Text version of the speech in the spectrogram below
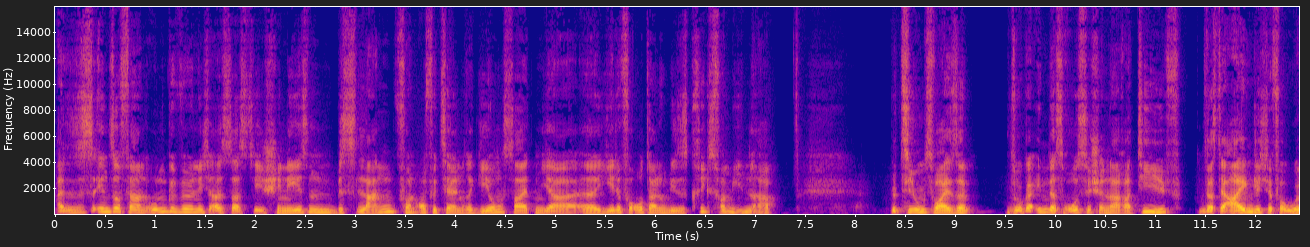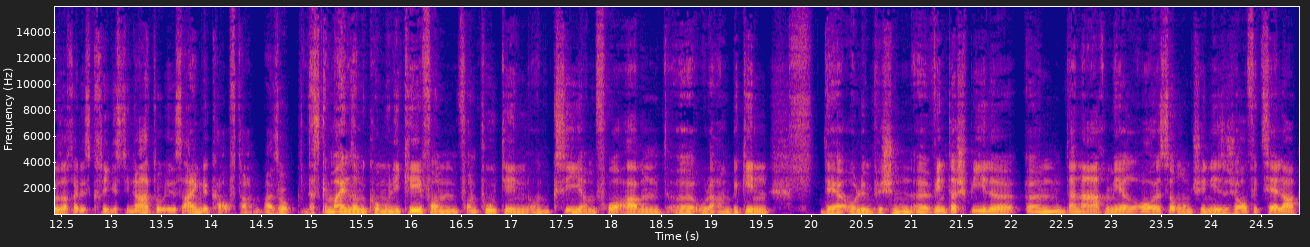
Also es ist insofern ungewöhnlich, als dass die Chinesen bislang von offiziellen Regierungsseiten ja äh, jede Verurteilung dieses Kriegs vermieden haben. Beziehungsweise sogar in das russische Narrativ, dass der eigentliche Verursacher des Krieges die NATO ist, eingekauft haben. Also das gemeinsame Kommuniqué von, von Putin und Xi am Vorabend äh, oder am Beginn der Olympischen äh, Winterspiele, ähm, danach mehrere Äußerungen chinesischer Offizieller.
